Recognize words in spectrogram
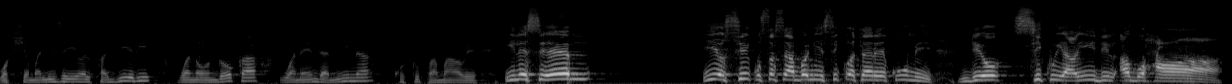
wakishamaliza hiyo alfajiri wanaondoka wanaenda mina kutupa mawe. Ile sehemu hiyo siku sasa ambayo ni siku ya tarehe kumi ndio siku ya idi ladha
